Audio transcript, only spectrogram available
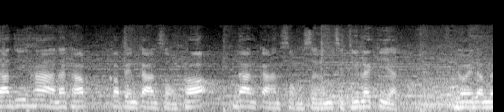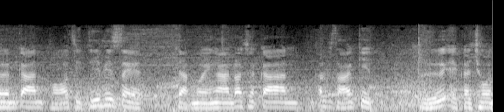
ด้านที่ 5 นะครับ ก็เป็นการสงเคราะห์ด้านการส่งเสริมสิทธิและเกียรติ โดยดำเนินการขอสิทธิพิเศษ จากหน่วยงานราชการรัฐวิสาหกิจ หรือเอกชน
